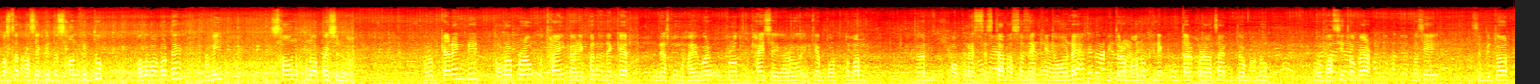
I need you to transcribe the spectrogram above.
অৱস্থাত আছে কিন্তু চাউণ্ড কিন্তু অলপ আগতে আমি চাউণ্ড শুনা পাইছিলোঁ। আৰু কেৰেং দি তলৰ পৰা উঠাই গাড়ীখন এনেকৈ নেশ্যনেল হাইৱেৰ ওপৰত উঠাইছে আৰু এতিয়া বৰ্তমান তাত সকলোৱে চেষ্টাত আছে যে কি ধৰণে ভিতৰৰ মানুহখিনিক উদ্ধাৰ কৰা যায় ভিতৰৰ মানুহ বাচি থকাৰ বাচি ভিতৰত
